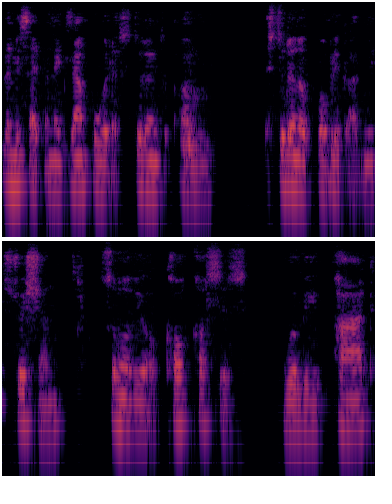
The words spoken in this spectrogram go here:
let me cite an example with a student um a student of public administration. Some of your core courses will be part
